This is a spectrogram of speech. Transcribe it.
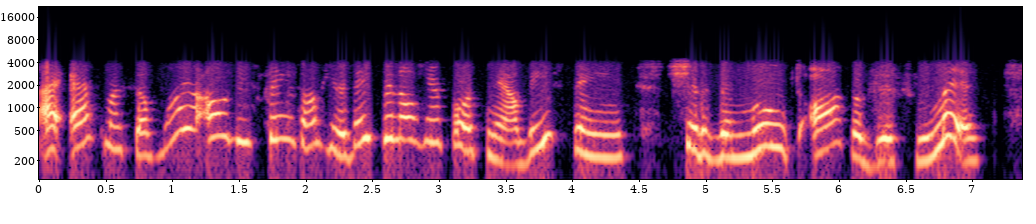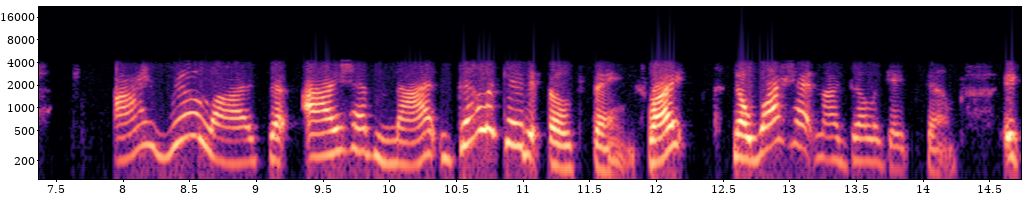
I ask myself, why are all these things on here? They've been on here for us now. These things should have been moved off of this list. I realized that I have not delegated those things, right? Now, why hadn't I delegated them? It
